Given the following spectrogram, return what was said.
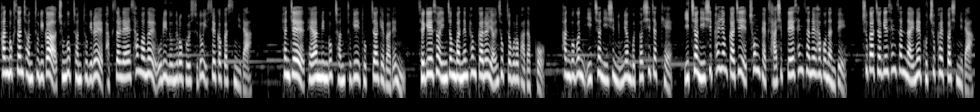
한국산 전투기가 중국 전투기를 박살낼 상황을 우리 눈으로 볼 수도 있을 것 같습니다. 현재 대한민국 전투기 독자 개발은 세계에서 인정받는 평가를 연속적으로 받았고 한국은 2026년부터 시작해 2028년까지 총 140대의 생산을 하고 난 뒤 추가적인 생산 라인을 구축할 것입니다.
